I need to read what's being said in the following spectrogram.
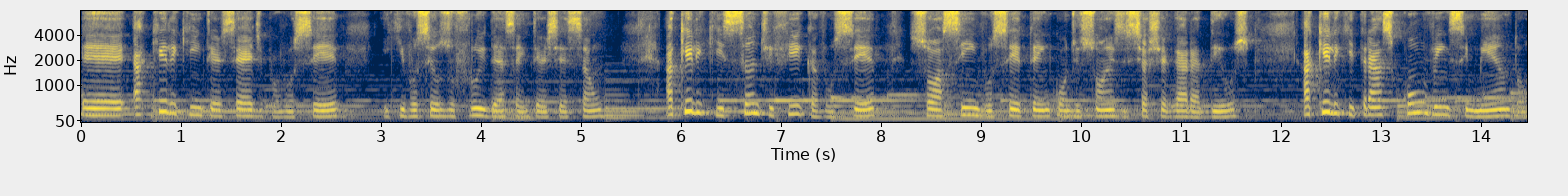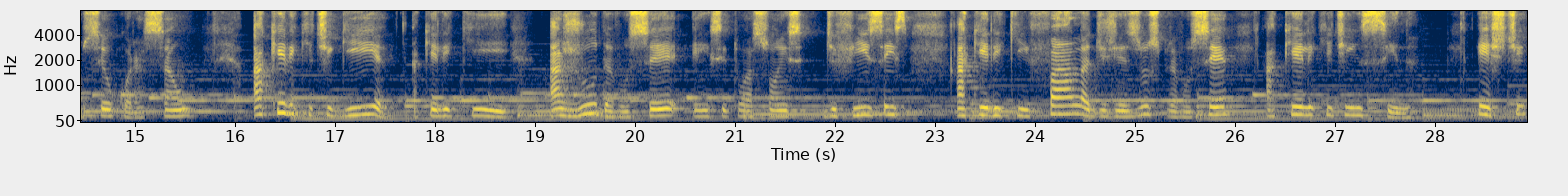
é, aquele que intercede por você e que você usufrui dessa intercessão, aquele que santifica você, só assim você tem condições de se achegar a Deus, aquele que traz convencimento ao seu coração, aquele que te guia, aquele que ajuda você em situações difíceis, aquele que fala de Jesus para você, aquele que te ensina. Este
